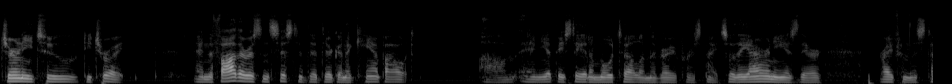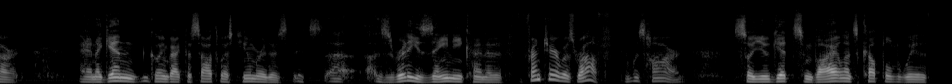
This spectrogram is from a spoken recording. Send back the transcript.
journey to Detroit, and the father has insisted that they're going to camp out, um, and yet they stay at a motel on the very first night. So the irony is there, right from the start. And again, going back to Southwest humor, there's it's uh, it's really zany kind of. Frontier was rough. It was hard. So you get some violence coupled with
